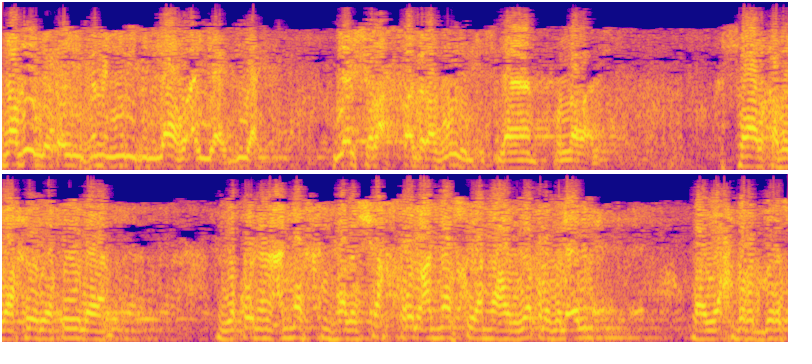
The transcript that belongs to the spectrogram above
نظير لقوله فمن يريد الله أن يهديه يشرح صدره للإسلام والله أعلم. السؤال قبل الأخير يقول يقول عن نفسي هذا الشخص يقول عن نفسي أنه يطلب العلم ويحضر الدرس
